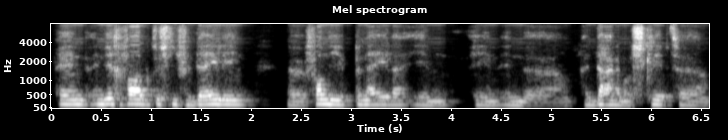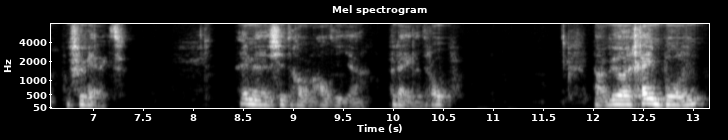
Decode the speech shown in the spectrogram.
En in dit geval heb ik dus die verdeling van die panelen in in, in de, het Dynamo script verwerkt. En er zitten gewoon al die panelen erop. Nou, wil je geen bolling,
